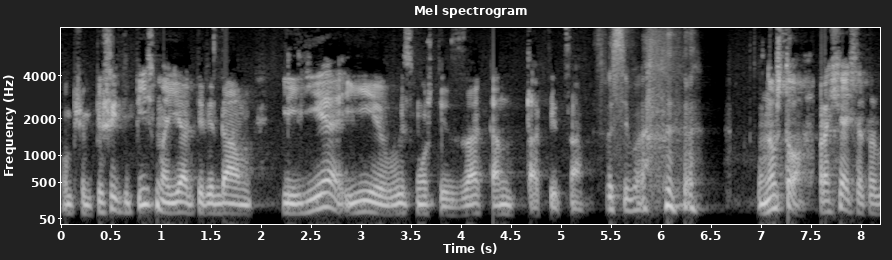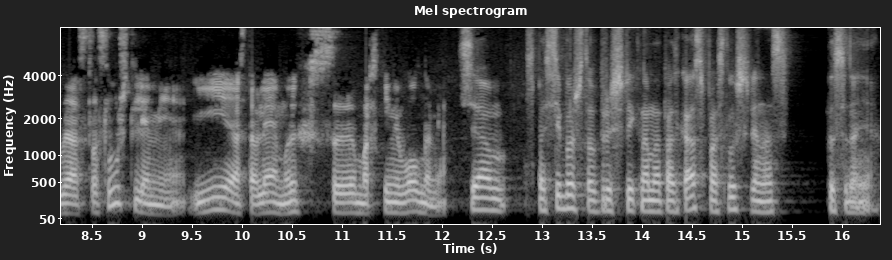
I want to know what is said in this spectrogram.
В общем, пишите письма, я передам Илье, и вы сможете законтактиться. Спасибо. Ну что, прощайся тогда со слушателями и оставляем их с морскими волнами. Всем спасибо, что пришли к нам на подкаст, послушали нас. До свидания.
